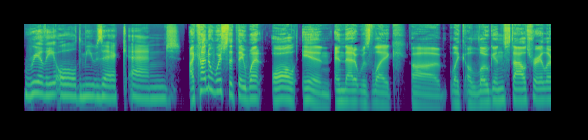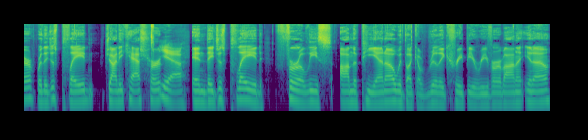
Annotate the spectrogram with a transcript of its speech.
really old music and I kind of wish that they went all in and that it was like uh like a Logan style trailer where they just played Johnny Cash hurt Yeah. and they just played Fur Elise on the piano with like a really creepy reverb on it, you know?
